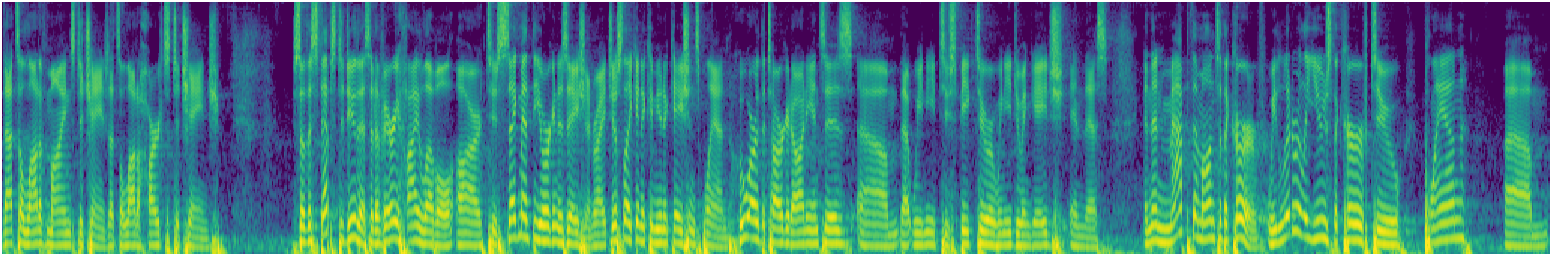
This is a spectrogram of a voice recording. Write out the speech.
that's a lot of minds to change. That's a lot of hearts to change. So the steps to do this at a very high level are to segment the organization, right? Just like in a communications plan. Who are the target audiences um, that we need to speak to or we need to engage in this? And then map them onto the curve. We literally use the curve to plan, um,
